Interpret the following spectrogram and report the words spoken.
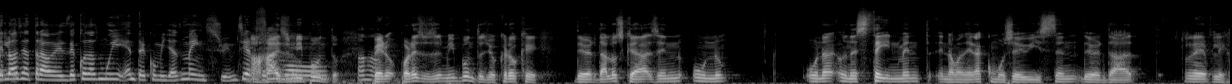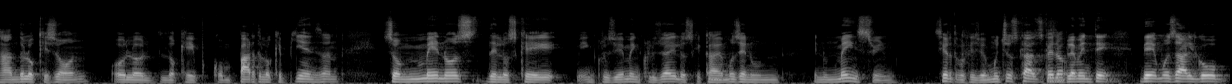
la- lo hace a través de cosas muy entre comillas mainstream, ¿cierto? Ajá, ese es mi punto. Ajá. Pero por eso, ese es mi punto. Yo creo que de verdad los que hacen un, una, un statement en la manera como se visten, de verdad reflejando lo que son o lo, lo que comparten, lo que piensan, son menos de los que, inclusive me incluyo ahí, los que cabemos en un, en un mainstream, ¿cierto? Porque yo en muchos casos que Pero- simplemente vemos algo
